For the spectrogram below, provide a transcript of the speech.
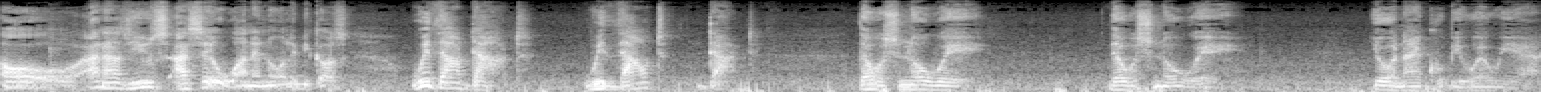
Oh, and as you, I say one and only because without doubt, without doubt, there was no way, there was no way you and I could be where we are.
